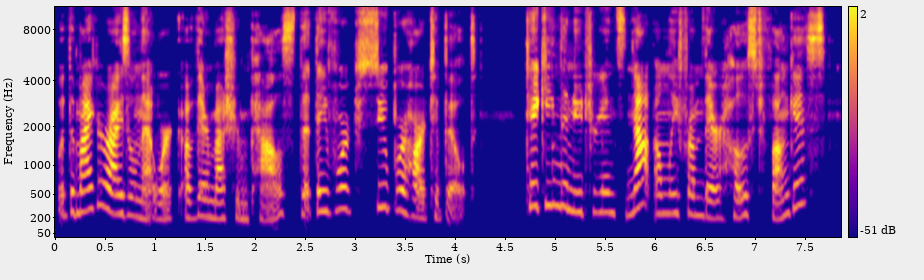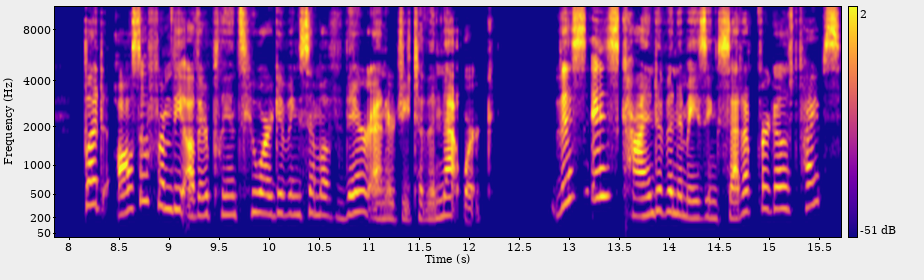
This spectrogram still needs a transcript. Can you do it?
with the mycorrhizal network of their mushroom pals that they've worked super hard to build, taking the nutrients not only from their host fungus, but also from the other plants who are giving some of their energy to the network. This is kind of an amazing setup for ghost pipes,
